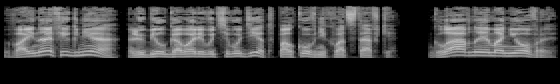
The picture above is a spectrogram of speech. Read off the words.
«Война фигня», — любил говаривать его дед, полковник в отставке. «Главное — маневры».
